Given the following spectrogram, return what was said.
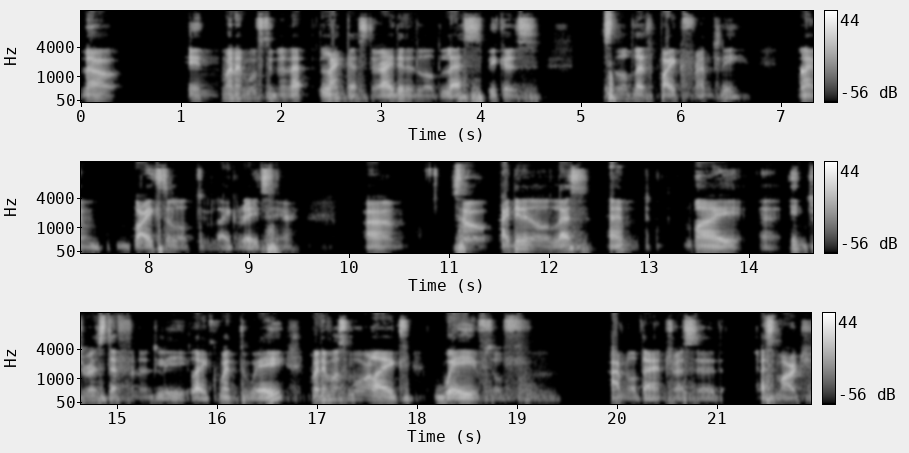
Now in when I moved to the Lancaster, I did it a lot less because it's a lot less bike friendly, and I biked a lot to like raids here. Um, so I did it a lot less, and my uh, interest definitely like went away. But it was more like waves of I'm not that interested as much,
